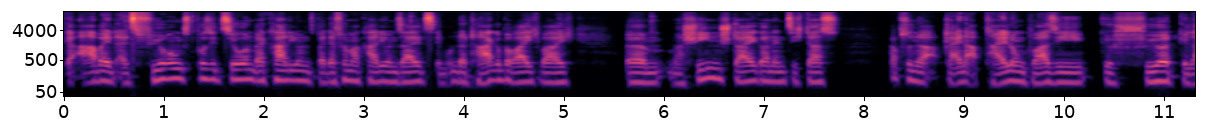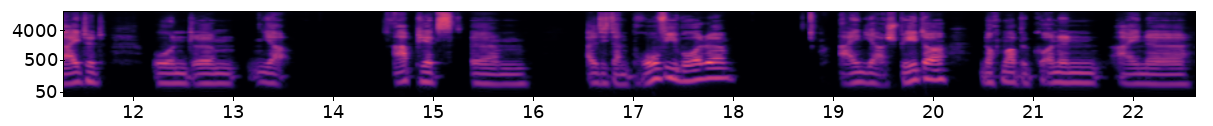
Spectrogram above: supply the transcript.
gearbeitet als Führungsposition bei Kali und bei der Firma Kali und Salz. Im Untertagebereich war ich ähm, Maschinensteiger, nennt sich das. Habe so eine kleine Abteilung quasi geführt, geleitet und ähm, ja, ab jetzt, ähm, als ich dann Profi wurde, ein Jahr später nochmal begonnen, eine,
